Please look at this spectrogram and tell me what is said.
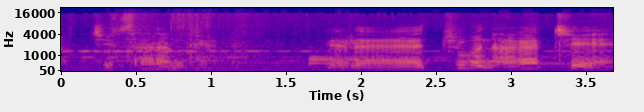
옆집 사람들 여러 죽어 나갔지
